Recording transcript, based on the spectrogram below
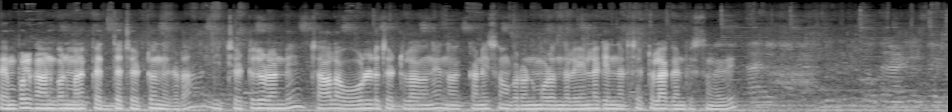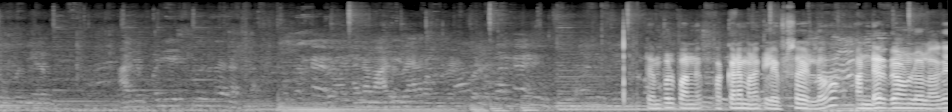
టెంపుల్ కానుకొని మనకు పెద్ద చెట్టు ఉంది ఇక్కడ. ఈ చెట్టు చూడండి చాలా ఓల్డ్ చెట్టు లాగా ఉంది. నాకు కనీసం ఒక రెండు మూడు వందల ఏళ్ళ కింద చెట్టు లాగా కనిపిస్తుంది ఇది. టెంపుల్ పన్ పక్కనే మనకి లెఫ్ట్ సైడ్లో అండర్ గ్రౌండ్లో లాగా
